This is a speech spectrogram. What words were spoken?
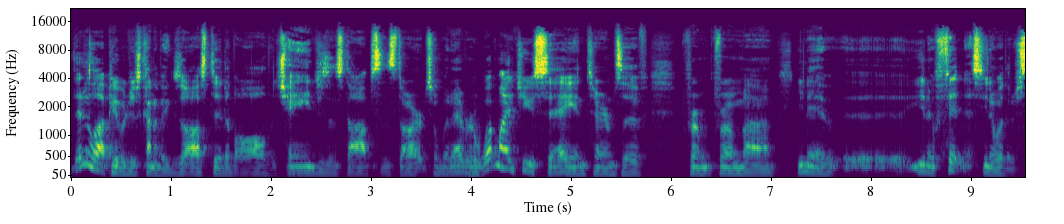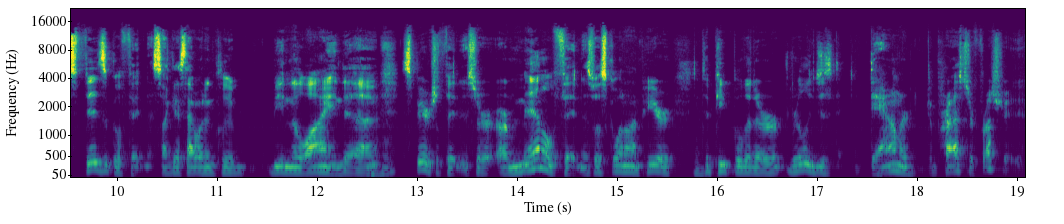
there's a lot of people just kind of exhausted of all the changes and stops and starts and whatever. What might you say in terms of from from uh, you know uh, you know fitness? You know, whether it's physical fitness, I guess that would include being aligned, uh, spiritual fitness, or, or mental fitness. What's going on up here to people that are really just down or depressed or frustrated?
